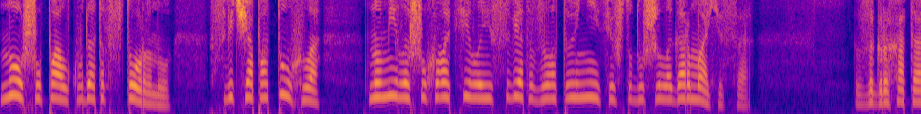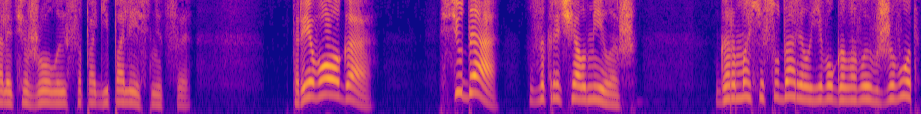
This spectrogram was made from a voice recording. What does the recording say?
Нож упал куда-то в сторону. Свеча потухла, но Милош ухватила из света золотой нити, что душила Гармахиса. Загрохотали тяжелые сапоги по лестнице. «Тревога! «Сюда!» — закричал Милош. Гармахис ударил его головой в живот,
